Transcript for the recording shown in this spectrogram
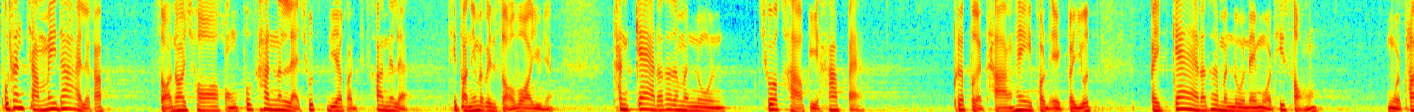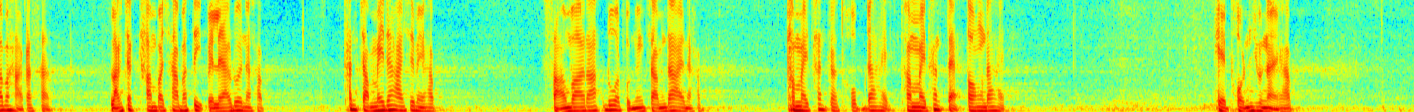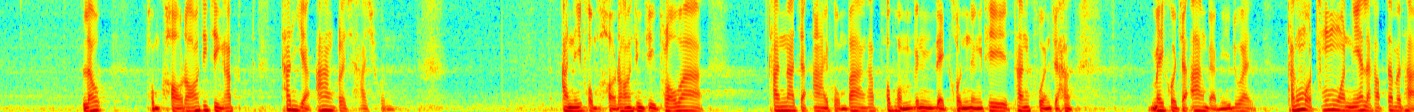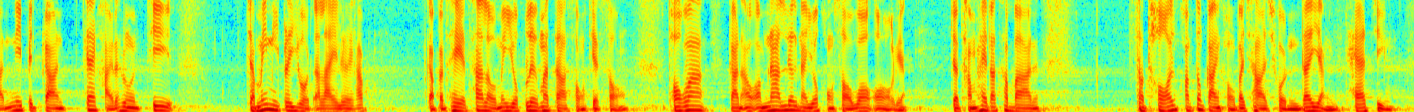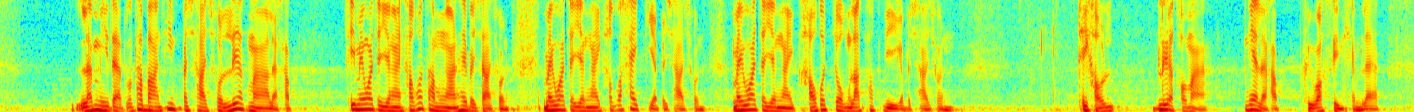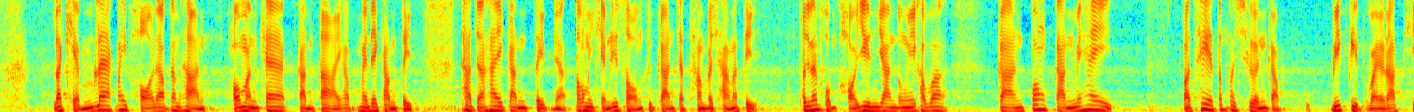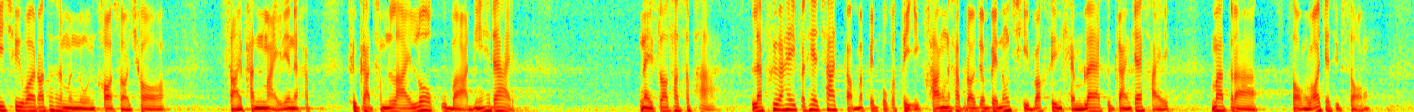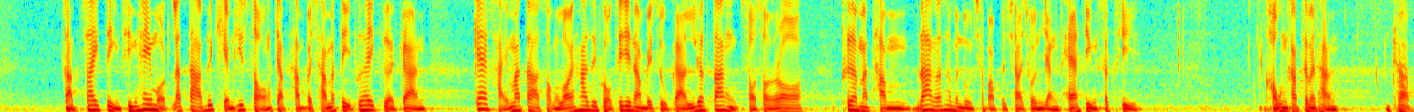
พวกท่านจำไม่ได้เลยครับสนชของพวกท่านนั่นแหละชุดเดียวกับท่านนั่นแหละ ที่ตอนนี้มาเป็นสวอยู่เนี่ยท่านแก้รัฐธรรมนูญชั่วคราวปี 58 พื่อเปิดทางให้พลเอกประยุทธ์ ไปแก้รัฐธรรมนูญในหมวดที่สองหมวดพระมหากษัตริย์ หลังจากทำประชามติไปแล้วด้วยนะครับ ท่านจำไม่ได้ใช่ไหมครับสามวาระรวดผมยังจำได้นะครับทำไมท่านกระทบได้ทำไมท่านแตะต้องได้ เหตุผลอยู่ไหนครับ แล้วผมขอร้องจริง ๆ ครับ ท่านอย่าอ้างประชาชน อันนี้ผมขอร้องจริง ๆ เพราะว่าท่านน่าจะอายผมบ้างครับ เพราะผมเป็นเด็กคนหนึ่งที่ท่านควรจะ ไม่ควรจะอ้างแบบนี้ด้วย ทั้งหมดทั้งมวลนี้แหละครับท่านประธานนี่เป็นการแก้ไขรัฐธรรมนูญที่จะไม่มีประโยชน์อะไรเลยครับ กับประเทศถ้าเราไม่ยกเลิกมาตรา 272 เพราะว่าการเอาอำนาจเลือกนายกของสวออกเนี่ยจะทำให้รัฐบาลสะท้อนความต้องการของประชาชนได้อย่างแท้จริง และมีแต่รัฐบาลที่ประชาชนเลือกมาแหละครับ ที่ไม่ว่าจะยังไงเขาก็ทำงานให้ประชาชน ไม่ว่าจะยังไงเขาก็ให้เกียรติประชาชน ไม่ว่าจะยังไงเขาก็จงรักภักดีกับประชาชน ที่เขาเลือกเขามา เนี่ยแหละครับคือวัคซีนเข็มแรก และเข็มแรกไม่พอนะครับท่านประธาน เพราะมันแค่กันตายครับไม่ได้กันติด ถ้าจะให้กันติดเนี่ยต้องมีเข็มที่สองคือการจัดทำประชามติ เพราะฉะนั้นผมขอยืนยันตรงนี้ครับว่า การป้องกันไม่ให้ประเทศต้องเผชิญกับวิกฤตไวรัสที่ชื่อว่ารัฐธรรมนูญคอสช สายพันธุ์ใหม่เนี่ยนะครับคือการทำลายโลกอุบาทนี้ให้ได้ ในรัฐสภา และเพื่อให้ประเทศชาติกลับมาเป็นปกติอีกครั้งนะครับ เราจำเป็นต้องฉีดวัคซีนเข็มแรกคือการแก้ไขมาตรา 272 ตัดไส้ติ่งทิ้งให้หมด และตามด้วยเข็มที่ 2 จัดทำประชามติเพื่อให้เกิดการแก้ไขมาตรา 256 ที่จะนำไปสู่การเลือกตั้งสสร เพื่อมาทำร่างรัฐธรรมนูญฉบับประชาชนอย่างแท้จริงสักที ขอบคุณครับท่านประธาน ครับ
